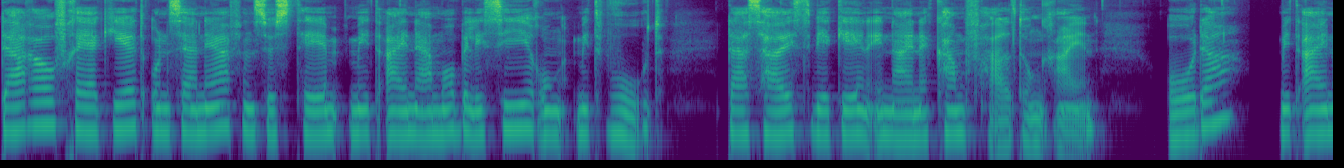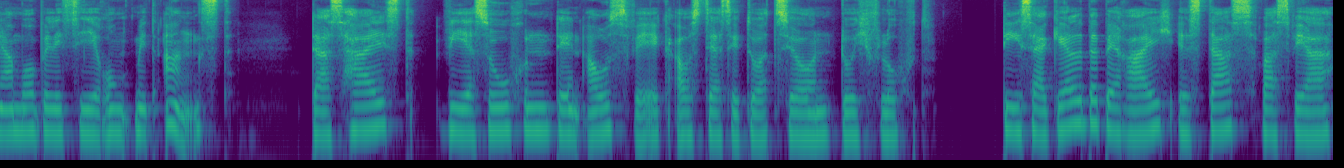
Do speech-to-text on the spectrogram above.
Darauf reagiert unser Nervensystem mit einer Mobilisierung mit Wut. Das heißt, wir gehen in eine Kampfhaltung rein. Oder mit einer Mobilisierung mit Angst. Das heißt, wir suchen den Ausweg aus der Situation durch Flucht. Dieser gelbe Bereich ist das, was wir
